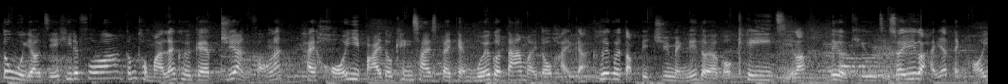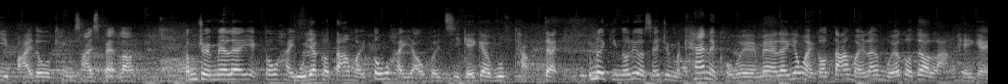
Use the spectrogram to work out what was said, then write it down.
都會有自己 heated floor 啦，咁同埋咧佢嘅主人房咧係可以擺到 king size bed 嘅，每一個單位都係㗎。所以佢特別注明呢度有個 K 字啦，呢、個 Q 字，所以呢個係一定可以擺到 king size bed 啦。咁最尾咧，亦都係每一個單位都係有佢自己嘅 rooftop deck。咁你見到呢度寫住 mechanical 嘅係咩咧？因為個單位咧每一個都有冷氣嘅，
